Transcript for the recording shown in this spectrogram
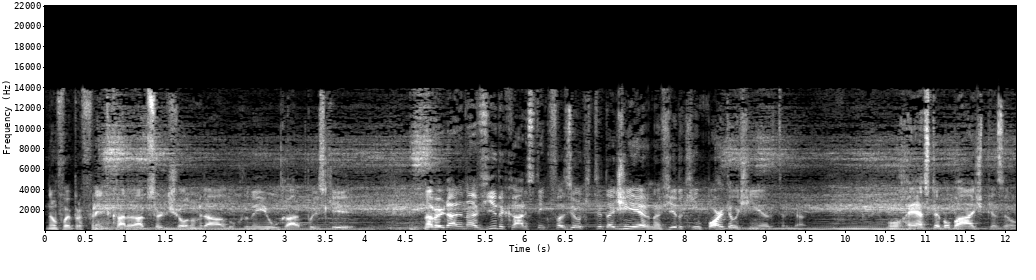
não foi pra frente, cara. Absurd Show não me dá lucro nenhum, cara. Por isso que, na verdade, na vida, cara, você tem que fazer o que te dá dinheiro. Na vida, o que importa é o dinheiro, tá ligado? O resto é bobagem, piazão.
